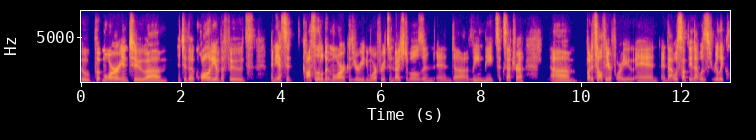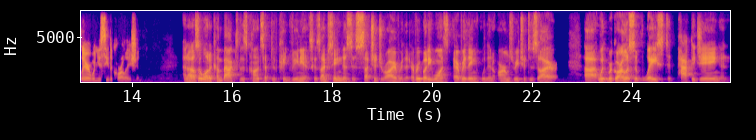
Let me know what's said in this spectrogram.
who put more into um, into the quality of the foods. And yes, it costs a little bit more because you're eating more fruits and vegetables and and uh, lean meats, etc um, but it's healthier for you. And and that was something that was really clear when you see the correlation. And I also want to come back to this concept of convenience because I'm seeing this as such a driver that everybody wants everything within arm's reach of desire, uh, regardless of waste and packaging and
